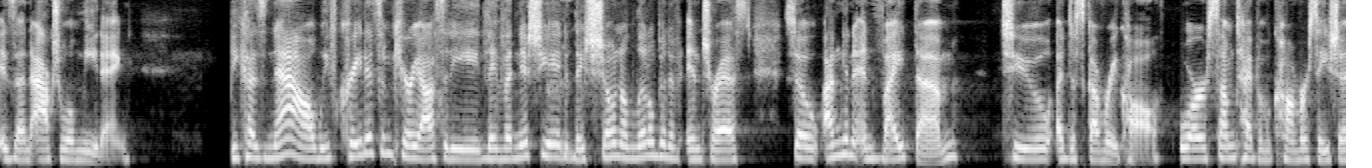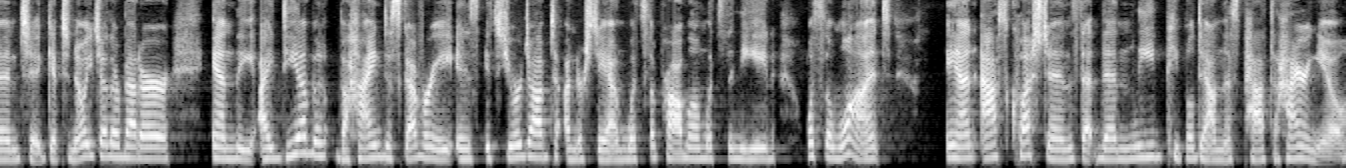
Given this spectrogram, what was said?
is an actual meeting. Because now we've created some curiosity, they've initiated, they've shown a little bit of interest. So I'm going to invite them to a discovery call or some type of a conversation to get to know each other better. And the idea be- behind discovery is it's your job to understand what's the problem, what's the need, what's the want. and ask questions that then lead people down this path to hiring you.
